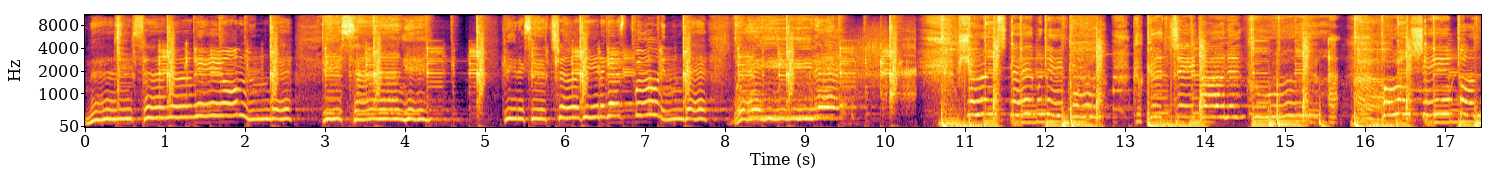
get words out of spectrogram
난 이상함이 없는데 이상해 그냥 스쳐 지나갔을 뿐인데 왜 이래 현실 때문일까 그 끝이 가는 후 싶어 난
